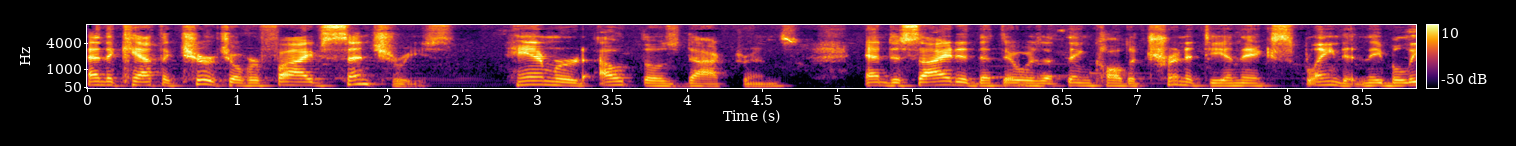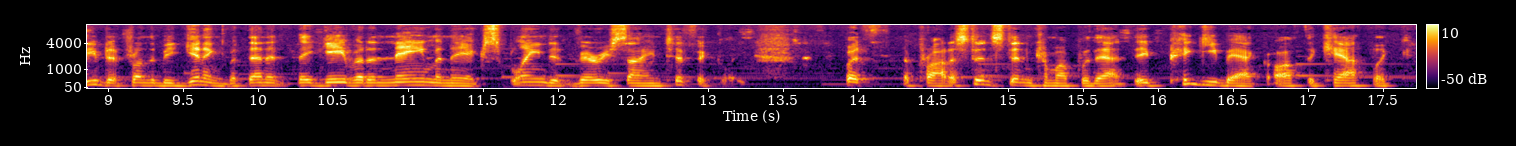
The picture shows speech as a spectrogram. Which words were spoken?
And the Catholic Church, over five centuries, hammered out those doctrines and decided that there was a thing called a Trinity, and they explained it and they believed it from the beginning, but then it, they gave it a name and they explained it very scientifically. But the Protestants didn't come up with that. They piggyback off the Catholic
